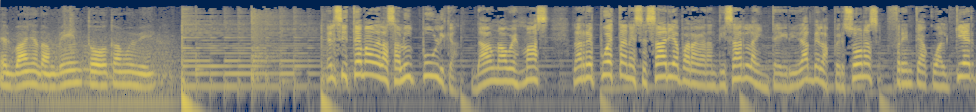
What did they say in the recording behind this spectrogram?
El baño también, todo está muy bien. El sistema de la salud pública da una vez más la respuesta necesaria para garantizar la integridad de las personas frente a cualquier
